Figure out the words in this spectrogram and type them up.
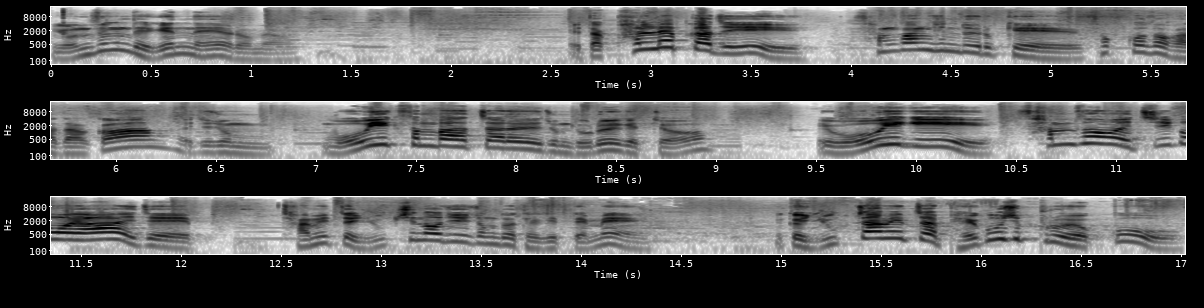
연승 되겠네 그러면. 딱 8렙까지 삼광신도 이렇게 섞어서 가다가 이제 좀 워익 선바자를 좀 노려야겠죠. 이 워익이 삼성을 찍어야 이제 잠입자 6시너지 정도 되기 때문에. 그러니까 6잠입자 150%였고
